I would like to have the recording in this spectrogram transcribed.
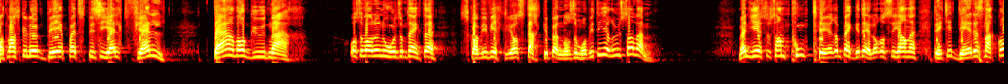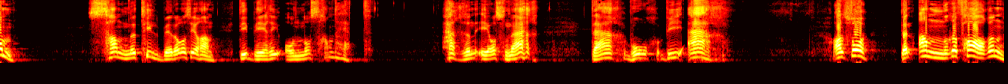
At man skulle be på et spesielt fjell. Der var Gud nær. Og så var det noen som tenkte skal vi virkelig ha sterke bønner, så må vi til Jerusalem. Men Jesus han punkterer begge deler og sier han, det er ikke det det er snakk om. Sanne tilbedere, sier han, de ber i ånd og sannhet. Herren er oss nær der hvor vi er. Altså, den andre faren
